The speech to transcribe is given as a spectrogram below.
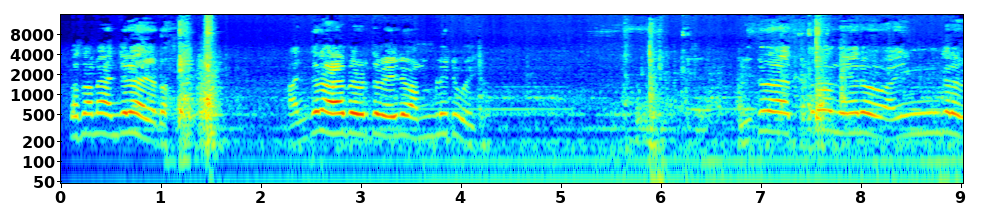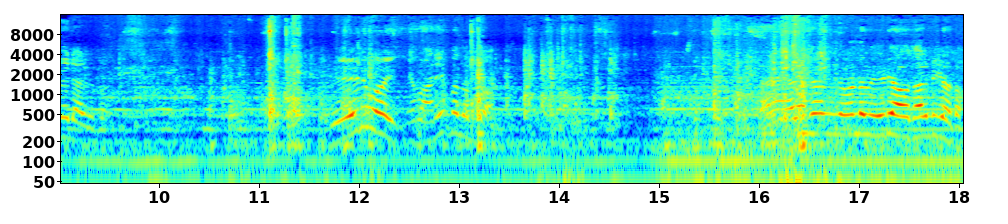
ഇപ്പൊ സമയം അഞ്ചര ആയി കേട്ടോ അഞ്ചര ആയപ്പോ ഇവിടുത്തെ വെയിൽ കംപ്ലീറ്റ് പോയി. ഇത് എത്ര നേരം ഭയങ്കര വെയിലായിരുന്നു വെയിൽ പോയി. ഞാൻ പണിയിപ്പം നിർത്തോ ഇതുകൊണ്ട് വീഡിയോ അവസാനിപ്പിക്കാം കേട്ടോ.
